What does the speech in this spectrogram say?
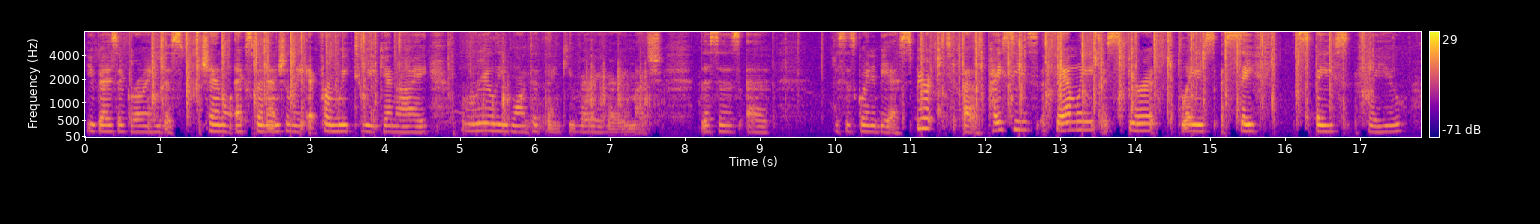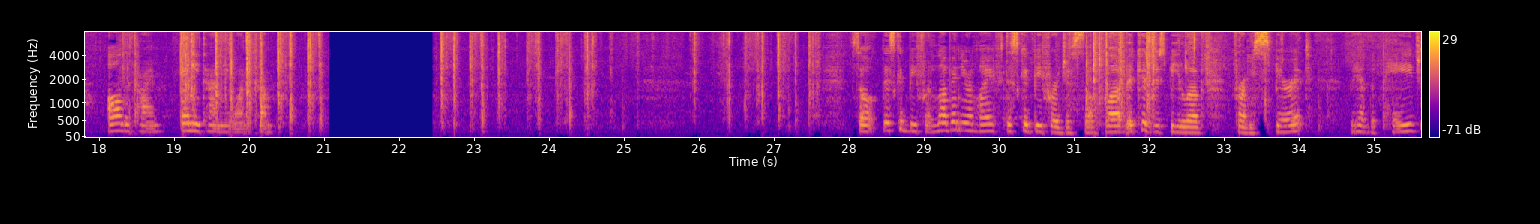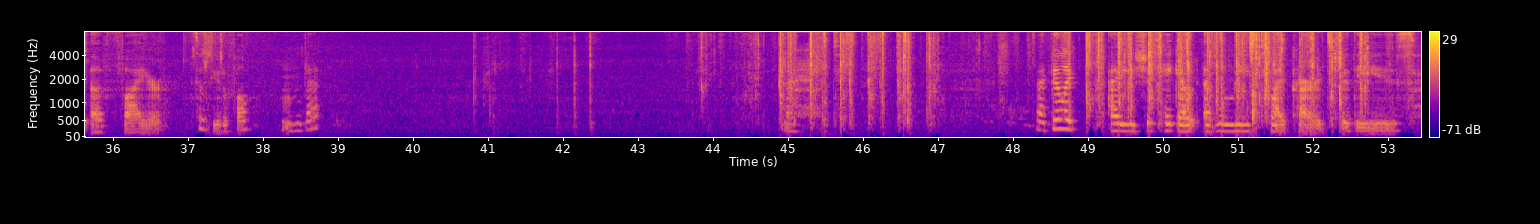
You guys are growing this channel exponentially from week to week and I really want to thank you very, very much. This is a this is going to be a spirit, a Pisces family, a spirit place, a safe space for you all the time, anytime you want to come. So this could be for love in your life. This could be for just self-love. It could just be love from spirit. We have the page of fire. So beautiful. Mm-hmm, that. Alright. I feel like I should take out at least five cards for these.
